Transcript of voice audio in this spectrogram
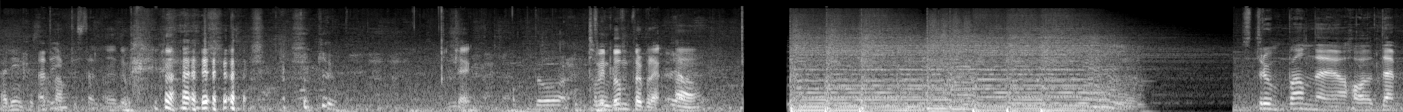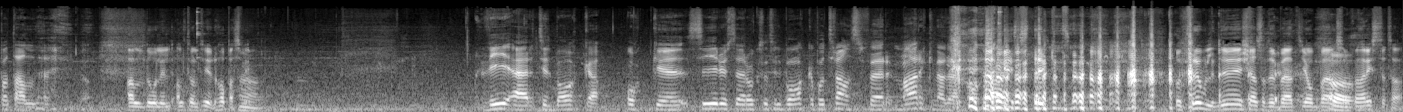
Nej, det är inte nej, det är inte Stellan. Det- Okej, Då, tar vi en bumper på det? Ja. Strumpan eh, har dämpat all... All dålig, tid, hoppas vi. Ja. Vi är tillbaka och eh, Sirius är också tillbaka på transfermarknaden. Otroligt, du känns att du börjat jobba Ja. som journalist ett tag.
